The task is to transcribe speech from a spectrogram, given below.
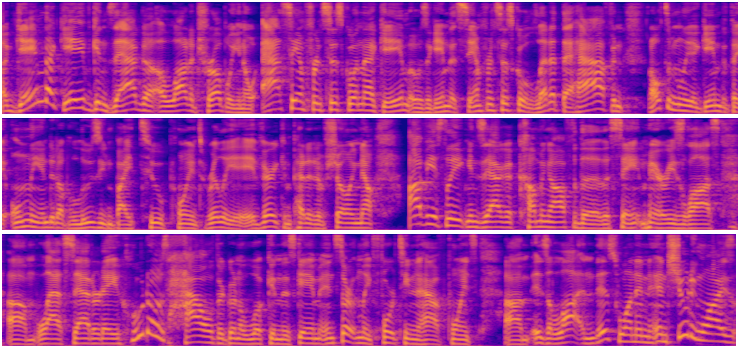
a game that gave Gonzaga a lot of trouble. You know, at San Francisco in that game, it was a game that San Francisco led at the half and ultimately a game that they only ended up losing by two points. Really a very competitive showing. Now, obviously, Gonzaga coming off of the, the St. Mary's loss um, last Saturday. Who knows how they're going to look in this game? And certainly 14 and a half points um, is a lot in this one. And, and shooting wise,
